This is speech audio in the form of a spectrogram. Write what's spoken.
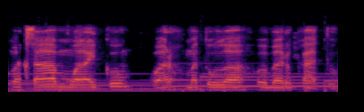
Wassalamualaikum warahmatullahi wabarakatuh.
